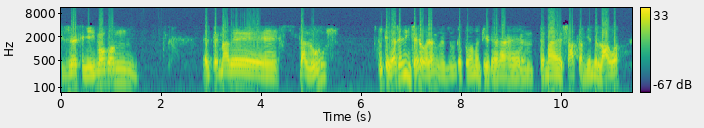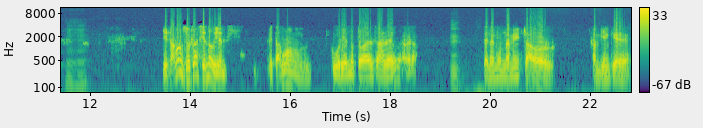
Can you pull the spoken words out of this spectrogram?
recibimos con el tema de la luz. Y te voy a ser sincero, ¿verdad? No te puedo mentir, ¿verdad? El tema de SAP también del agua. Y estamos nosotros haciendo bien. Estamos cubriendo todas esas deudas, ¿verdad? Mm. Tenemos un administrador también que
